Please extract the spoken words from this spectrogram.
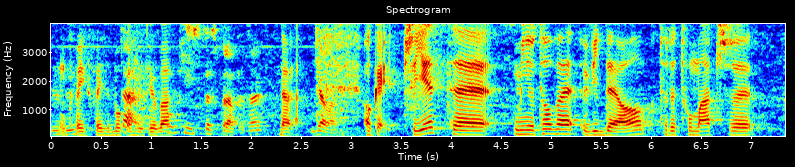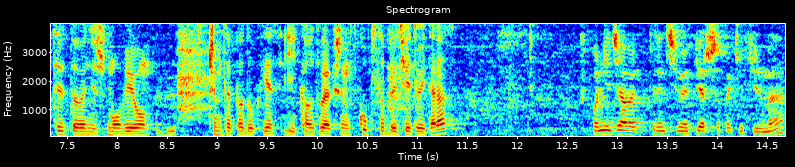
na Twoich Facebookach, Tak, YouTubach. cookies, te sprawy, tak? Dobra. Działa. Okej, czy jest e, minutowe wideo, które tłumaczy, Ty to będziesz mówił, czym ten produkt jest i call to action, kup sobie dzisiaj, tu i teraz? W poniedziałek kręcimy pierwsze takie filmy.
